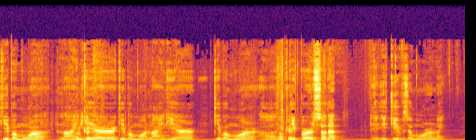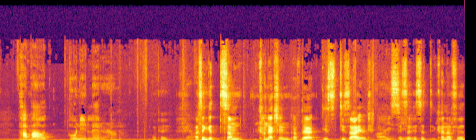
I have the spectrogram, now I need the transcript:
give a more line Okay, here, give a more line here, give a more uh, Okay. deeper, so that it, it gives a more like pop Okay. out only letter, huh? Okay. Yeah. I think it, some connection of that is desired. I see. It's a, it's a kind of a,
